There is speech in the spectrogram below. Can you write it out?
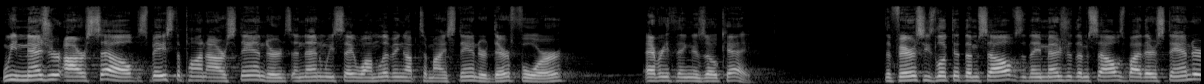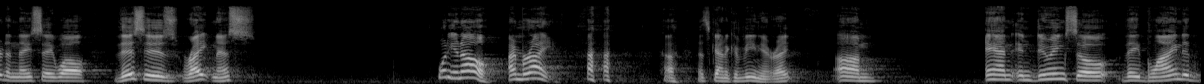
We measure ourselves based upon our standards, and then we say, Well, I'm living up to my standard, therefore, everything is okay. The Pharisees looked at themselves and they measured themselves by their standard, and they say, Well, this is rightness. What do you know? I'm right. That's kind of convenient, right? Um, and in doing so, they blinded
